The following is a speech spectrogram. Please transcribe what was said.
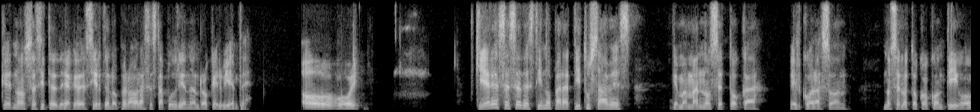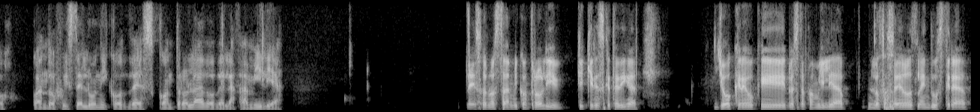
que no sé si tendría que decírtelo, pero ahora se está pudriendo en roca hirviente. Oh, boy. ¿Quieres ese destino para ti? Tú sabes que mamá no se toca el corazón. No se lo tocó contigo cuando fuiste el único descontrolado de la familia. Eso no está en mi control. ¿Y qué quieres que te diga? Yo creo que nuestra familia, los aceros, la industria,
